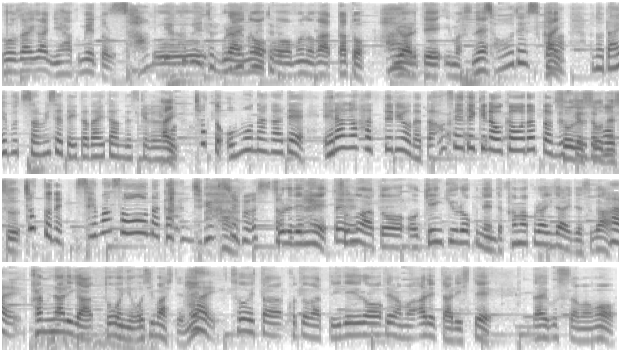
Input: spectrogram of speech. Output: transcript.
東西が200メートルぐらいのものがあったと言われていますね、はい、そうですか、はい、あの大仏さん見せていただいたんですけれども、はい、ちょっと面長でエラが張ってるような男性的なお顔だったんですけれどもちょっとね狭そうな感じがしました、それでね、えー、その後研究6年って鎌倉時代ですが、雷が塔に落ちましてね、そういったことがあっていろいろ寺も荒れたりして大仏様も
